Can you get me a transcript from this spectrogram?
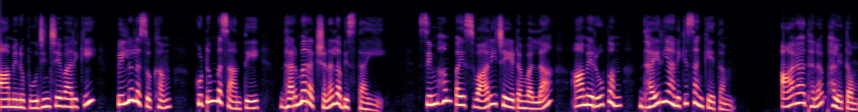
ఆమెను పూజించేవారికి పిల్లుల సుఖం కుటుంబ శాంతి ధర్మరక్షణ లభిస్తాయి. సింహంపై స్వారీ చేయటం వల్ల ఆమె రూపం ధైర్యానికి సంకేతం. ఆరాధన ఫలితం.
